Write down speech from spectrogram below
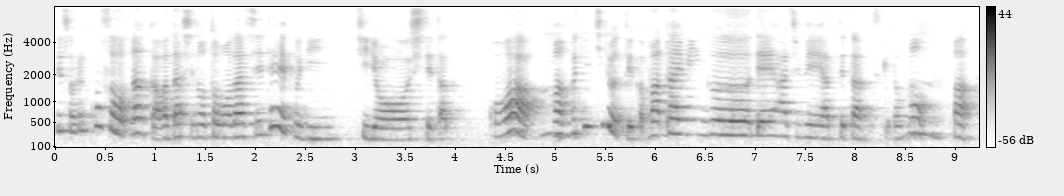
で、それこそ、なんか私の友達で不妊治療をしてた子は、うんまあ不妊治療っていうか、まあタイミングで初めやってたんですけども、うんまあ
